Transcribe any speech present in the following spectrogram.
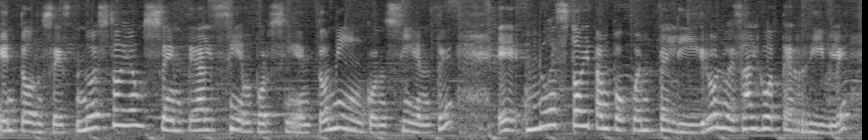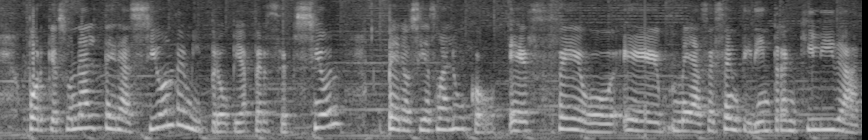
Entonces, no estoy ausente al 100% ni inconsciente, eh, no estoy tampoco en peligro, no es algo terrible, porque es una alteración de mi propia percepción, pero sí es maluco, es feo, eh, me hace sentir intranquilidad.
